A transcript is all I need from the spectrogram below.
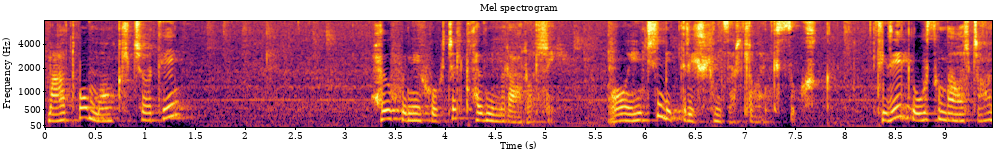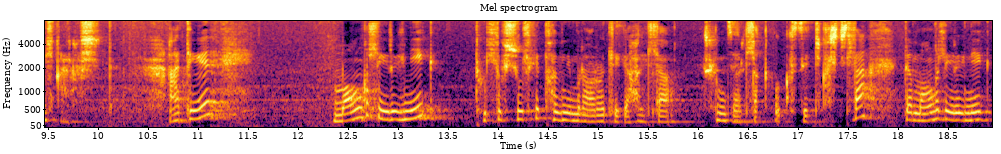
Магадгүй монголчуудын хувь хүний хөгжилд хувь нэмэр оруулъя. Оо эн чинь бид нар эрхэм зорилго байна гэсэн үг байхгүй. Тэрийг үүсгэн байгуулж байгаа л гарах шүү дээ. А тэгээд Монгол иргэнийг төлөвшүүлэхэд хувь нэмэр оруулъя хоёлаа эрхэм зорилго өгсөж гарчлаа. Тэгээ Монгол иргэнийг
